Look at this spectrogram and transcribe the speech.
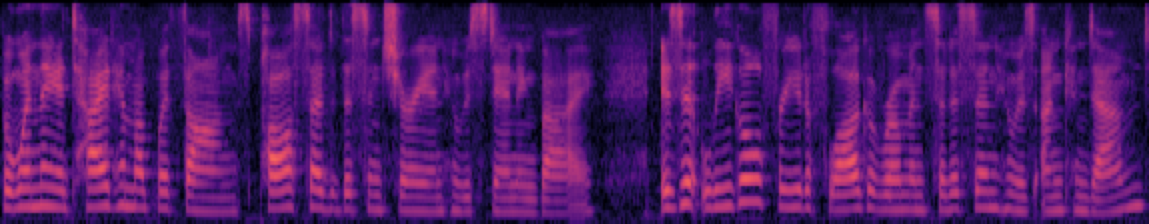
But when they had tied him up with thongs, Paul said to the centurion who was standing by, Is it legal for you to flog a Roman citizen who is uncondemned?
